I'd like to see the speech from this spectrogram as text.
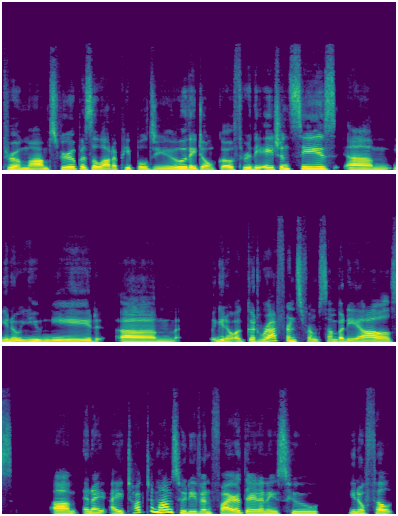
through a moms group, as a lot of people do, they don't go through the agencies. Um, you know, you need um, you know, a good reference from somebody else. Um, and I, I talked to moms who'd even fired their nannies who you know, felt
